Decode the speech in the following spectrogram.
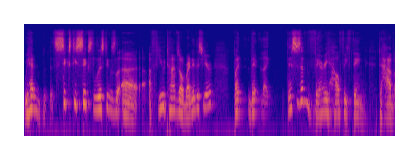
We had 66 listings uh, a few times already this year, but like this is a very healthy thing to have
